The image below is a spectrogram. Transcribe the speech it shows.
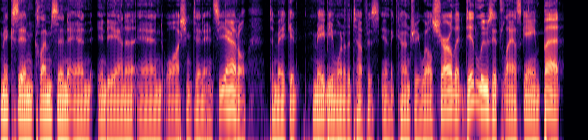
mix in Clemson and Indiana and Washington and Seattle to make it maybe one of the toughest in the country. Well, Charlotte did lose its last game, but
